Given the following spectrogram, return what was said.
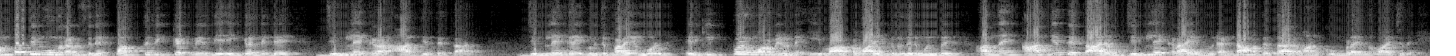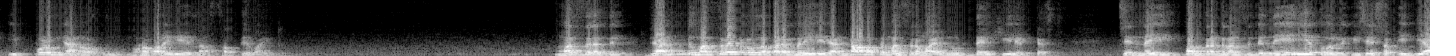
അമ്പത്തിമൂന്ന് റൺസിന് പത്ത് വിക്കറ്റ് വീഴ്ത്തിയ ഇംഗ്ലണ്ടിന്റെ ജിംലേക്കറാണ് ആദ്യത്തെ താരം. ജിംലേക്കറെ കുറിച്ച് പറയുമ്പോൾ എനിക്ക് ഇപ്പോഴും ഓർമ്മയുണ്ട്. ഈ വാർത്ത വായിക്കുന്നതിന് മുൻപ് അന്ന് ആദ്യത്തെ താരം ജിം ലേക്കർ ആയിരുന്നു രണ്ടാമത്തെ താരമാണ് കുംബ്ല എന്ന് വായിച്ചത്. ഇപ്പോഴും ഞാൻ ഓർക്കുന്നു. നുണ പറയുകയല്ല സത്യമായിട്ട്. മത്സരത്തിൽ രണ്ട് മത്സരങ്ങളുള്ള പരമ്പരയിലെ രണ്ടാമത്തെ മത്സരമായിരുന്നു ഡൽഹിയിലെ ടെസ്റ്റ്. ചെന്നൈയിൽ പന്ത്രണ്ട് റൺസിന്റെ നേരിയ തോൽവിക്ക് ശേഷം ഇന്ത്യ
